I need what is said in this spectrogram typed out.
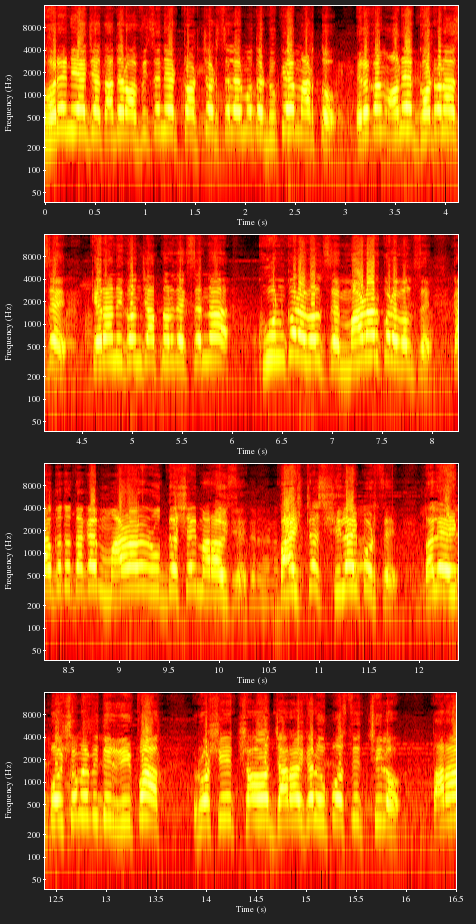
ধরে নিয়ে যায়, তাদের অফিসে নিয়ে টর্চার সেলের মধ্যে ঢুকে মারতো। এরকম অনেক ঘটনা আছে। কেরানীগঞ্জে আপনারা দেখছেন না? খুন করে ফেলছে, মার্ডার করে ফেলছে। কালকে তো তাকে মারার উদ্দেশ্যেই মারা হয়েছে। বাইশটা সিলাই পড়ছে। তাহলে এই বৈষম্যবিধির রিফাত রশিদ সহ যারা এখানে উপস্থিত ছিল, তারা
